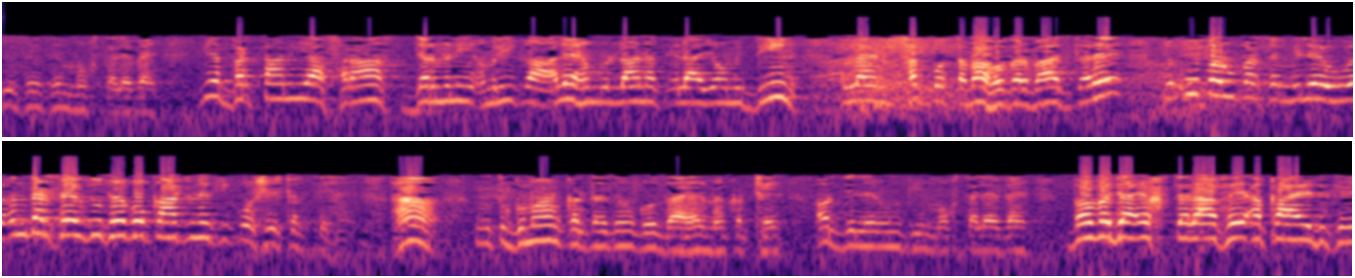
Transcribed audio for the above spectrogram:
دوسرے سے مختلف ہیں۔ یہ برطانیہ، فرانس، جرمنی، امریکہ، علیہم اللہ یوم الدین، اللہ ان سب کو تباہ و برباد کرے جو اوپر اوپر سے ملے ہوئے، اندر سے ایک دوسرے کو کاٹنے کی کوشش کرتے ہیں۔ ہاں وہ تو گمان کرتے تھے ان کو ظاہر میں کٹھے اور دلیں ان کی مختلف ہیں۔ بوجہ اختلاف عقائد کے،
